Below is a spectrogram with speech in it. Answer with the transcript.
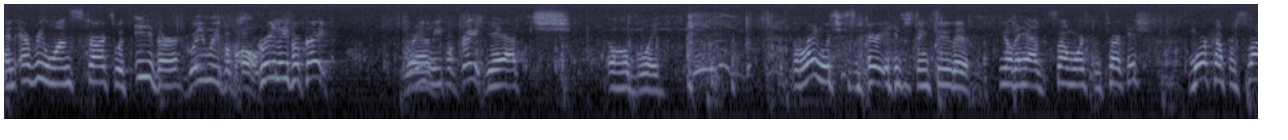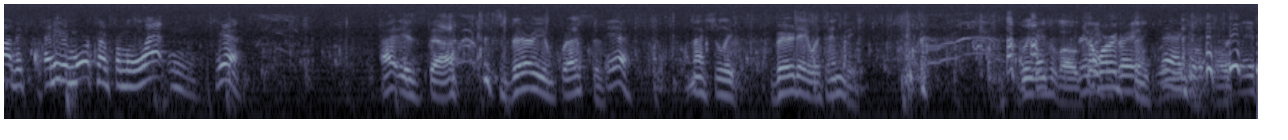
and everyone starts with either Green leaf of oak. green leaf of grape. Green Yeah. leaf of grape. Yeah. shh. Oh, boy. the language is very interesting, too. There, you know, they have some words from Turkish, more come from Slavic, and even more come from Latin. Yeah. That is, uh, it's very impressive. Yeah. I'm actually verde with envy. Green leaf of oak. The word Great. thing. Yeah, I get it.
